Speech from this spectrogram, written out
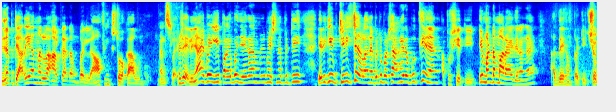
ഇതിനെപ്പറ്റി അറിയാമെന്നുള്ള ആൾക്കാരുടെ മുമ്പ് ലാഫിംഗ് സ്റ്റോക്ക് ആവുന്നു. മനസ്സിലായി. പക്ഷേ ഇല്ല ഞാനിപ്പോൾ ഈ പറയുമ്പോൾ ജയറാം രമേശിനെ പറ്റി എനിക്ക് ചിരിച്ചു കളാനെ പറ്റും പക്ഷേ അങ്ങനെ ബുദ്ധിയെ ഞാൻ അപ്രിഷ്യേറ്റ് ചെയ്യും. ഈ മണ്ടന്മാരായ ജനങ്ങളെ അദ്ദേഹം പറ്റിച്ചു.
